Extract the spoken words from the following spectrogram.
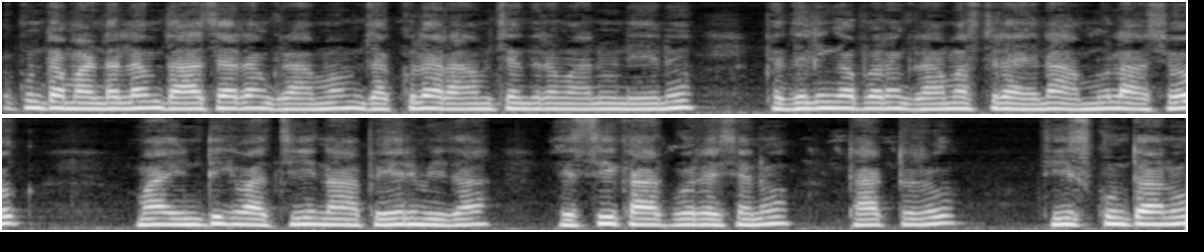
కుంట మండలం దాచారం గ్రామం జక్కుల రామచంద్రం అను నేను పెద్దలింగపురం గ్రామస్తుడైన అమ్ముల అశోక్. మా ఇంటికి వచ్చి నా పేరు మీద ఎస్సీ కార్పొరేషను ట్రాక్టరు తీసుకుంటాను.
